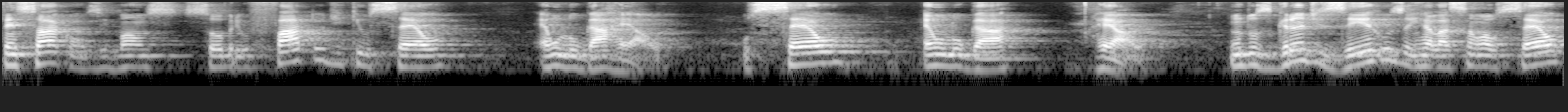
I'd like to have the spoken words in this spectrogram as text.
pensar com os irmãos sobre o fato de que o céu é um lugar real. O céu é um lugar real. Um dos grandes erros em relação ao céu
